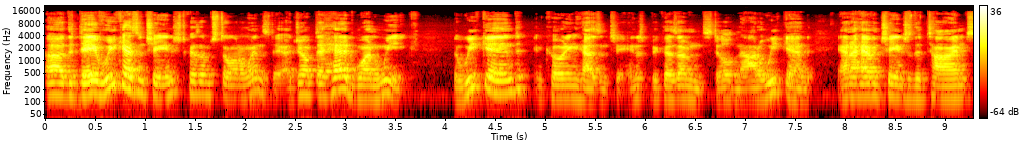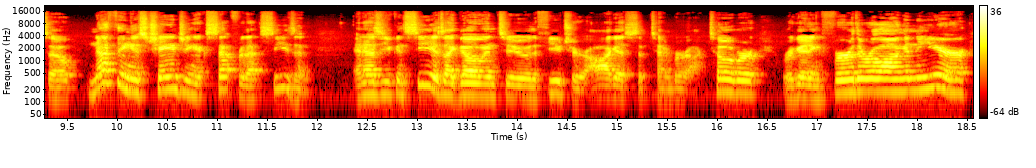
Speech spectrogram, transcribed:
Uh, the day of week hasn't changed because I'm still on a Wednesday. I jumped ahead one week. The weekend encoding hasn't changed because I'm still not a weekend and I haven't changed the time, so nothing is changing except for that season. And as you can see as I go into the future, August, September, October, we're getting further along in the year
